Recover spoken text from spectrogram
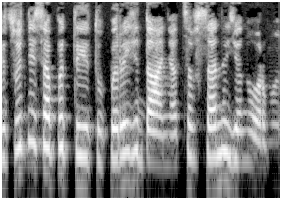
Відсутність апетиту, переїдання це все не є нормою.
